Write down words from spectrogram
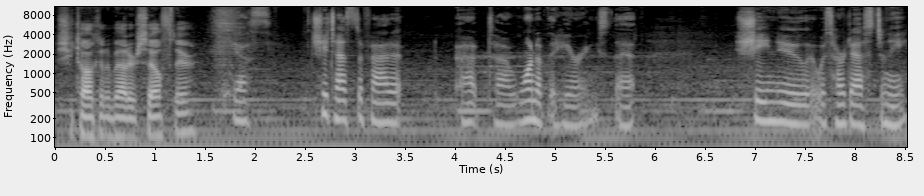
Is she talking about herself there? Yes. She testified at, at uh, one of the hearings that she knew it was her destiny.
